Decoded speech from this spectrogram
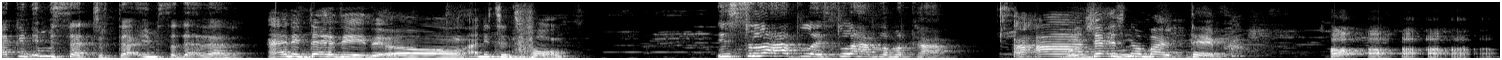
لكن إمي ساترتا إمي صدق هذا أنا دأدي أنا تنتفو إصلاح لا إصلاح لا مركا. آه آه that is not my type آه آه آه آه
